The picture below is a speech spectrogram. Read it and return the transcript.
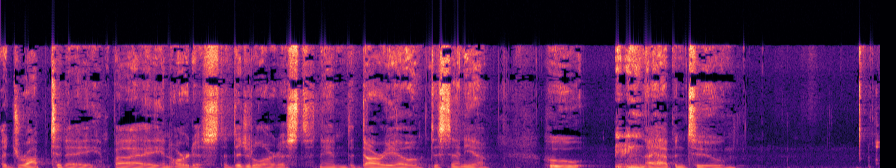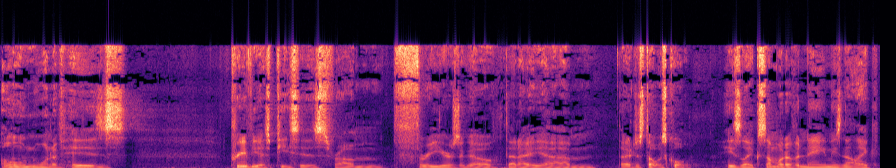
a drop today by an artist, a digital artist named Dario Desenia, who I happen to own one of his previous pieces from three years ago that I um, that I just thought was cool. He's like somewhat of a name. He's not like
